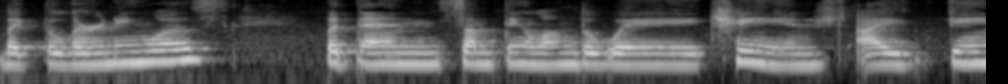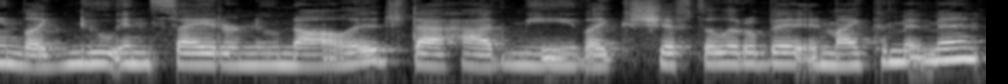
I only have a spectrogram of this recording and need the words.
like the learning was. But then something along the way changed. I gained like new insight or new knowledge that had me like shift a little bit in my commitment.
